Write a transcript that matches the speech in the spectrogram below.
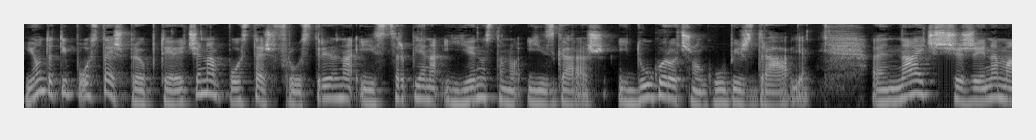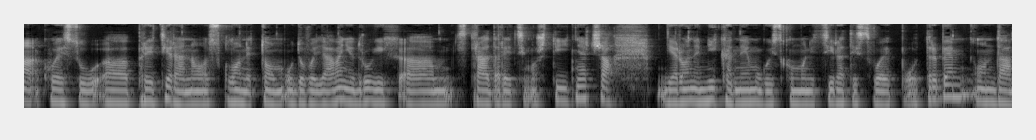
i onda ti postaješ preopterećena, postaješ frustrirana i iscrpljena i jednostavno izgaraš i dugoročno gubiš zdravlje. E, najčešće ženama koje su e, pretjerano sklone tom udovoljavanju drugih e, strada recimo štitnjača jer one nikad ne mogu iskomunicirati svoje potrebe, onda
